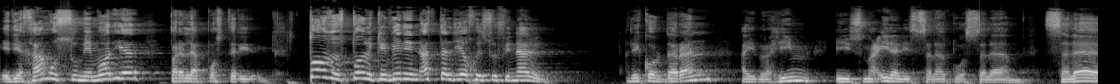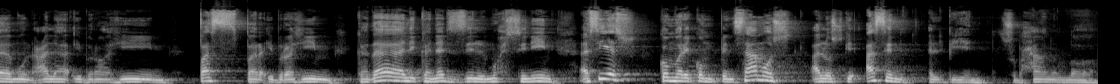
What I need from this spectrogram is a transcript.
Y dejamos su memoria para la posteridad. Todos, todos los que vienen hasta el día juicio final recordarán Ibrahim alayhi salatu wassalam. Salamun ala Ibrahim. Paz para Ibrahim. Muhsinin. Así es como recompensamos a los que hacen el bien. Subhanallah.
